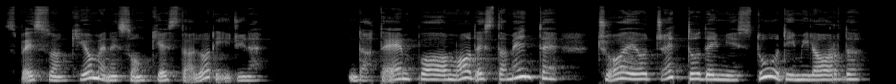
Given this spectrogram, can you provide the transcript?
Spesso anch'io me ne son chiesta l'origine. Da tempo, modestamente, ciò è oggetto dei miei studi, milord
